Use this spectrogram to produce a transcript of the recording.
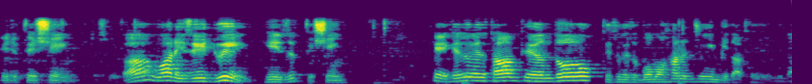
He is fishing. 됐습니까? What is he doing? He is fishing. 예, 계속해서 다음 표현도 계속해서 뭐뭐 하는 중입니다. 표현입니다.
